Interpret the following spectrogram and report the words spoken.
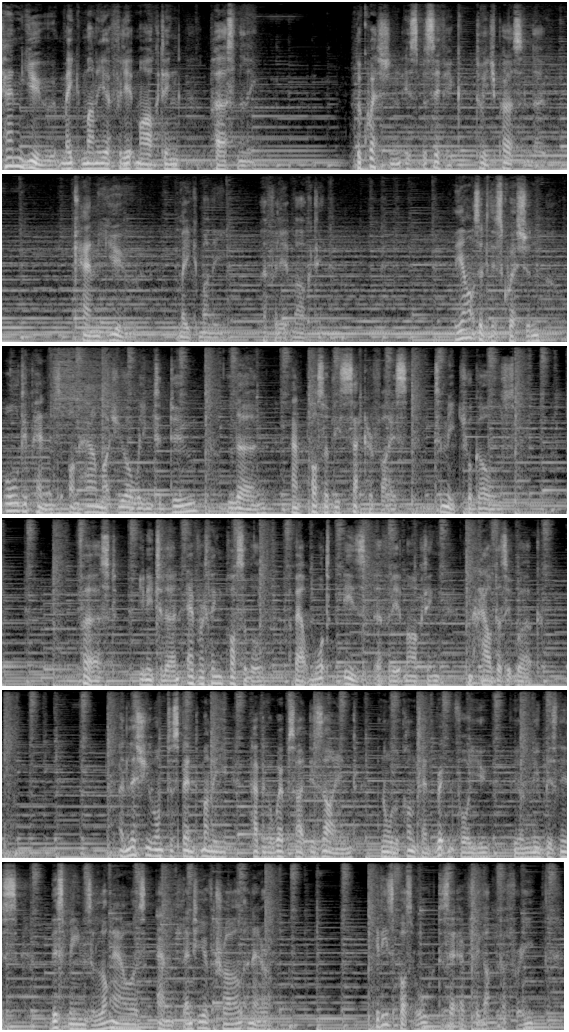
Can you make money affiliate marketing personally? The question is specific to each person though. Can you make money affiliate marketing? The answer to this question all depends on how much you are willing to do, learn and possibly sacrifice to meet your goals. First, you need to learn everything possible about what is affiliate marketing and how does it work. Unless you want to spend money having a website designed and all the content written for you for your new business, this means long hours and plenty of trial and error. It is possible to set everything up for free,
